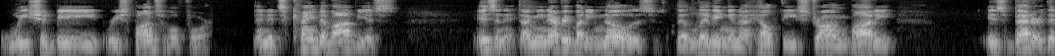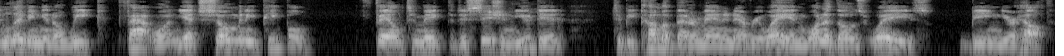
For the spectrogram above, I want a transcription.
we should be responsible for. And it's kind of obvious, isn't it? I mean, everybody knows that living in a healthy, strong body is better than living in a weak, fat one. Yet so many people failed to make the decision you did to become a better man in every way, and one of those ways being your health.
